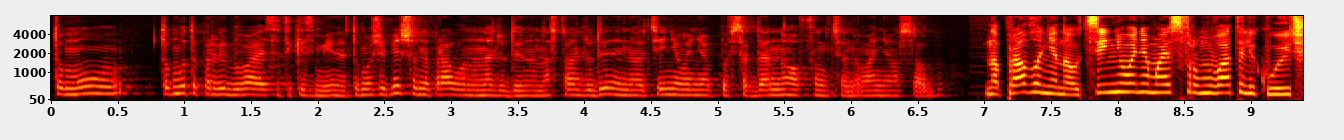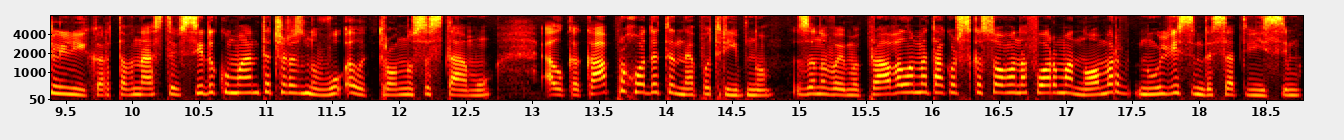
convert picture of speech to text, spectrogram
Тому тому тепер відбуваються такі зміни, тому що більше направлено на людину, на стан людини, на оцінювання повсякденного функціонування особи. Направлення на оцінювання має сформувати лікуючий лікар та внести всі документи через нову електронну систему. ЛКК проходити не потрібно. За новими правилами також скасована форма номер 088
